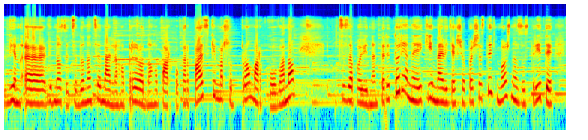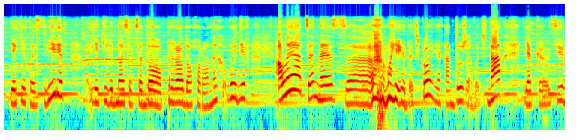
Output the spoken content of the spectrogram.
Він е, відноситься до національного природного парку Карпатський. Маршрут промарковано. Це заповідна територія, на якій, навіть якщо пощастить, можна зустріти якихось звірів, які відносяться до природоохоронних видів. Але це не з е, моєю дочкою, яка дуже гучна, як всі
